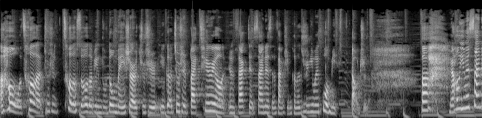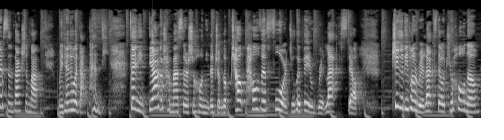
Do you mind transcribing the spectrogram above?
然后我测了，就是测了所有的病毒都没事儿，就是一个就是 bacterial infected sinus infection，可能就是因为过敏导致的。啊，然后因为 sinus infection 嘛，每天都会打喷嚏。在你第二个 trimester 的时候，你的整个 pel pelvic floor 就会被 relax 掉。这个地方 relax 掉之后呢，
